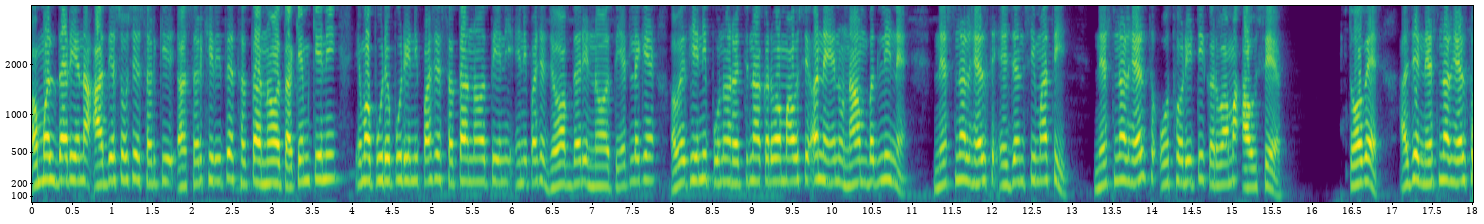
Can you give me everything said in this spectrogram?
અમલદારી એના આદેશો છે, સરખી સરખી રીતે થતા ન હતા. કેમ કે એની, એમાં પૂરેપૂરી એની પાસે સત્તા ન હતી, એની એની પાસે જવાબદારી ન હતી. એટલે કે હવેથી એની પુનઃરચના કરવામાં આવશે અને એનું નામ બદલીને નેશનલ હેલ્થ એજન્સીમાંથી નેશનલ હેલ્થ ઓથોરિટી કરવામાં આવશે. તો હવે, આજે નેશનલ હેલ્થ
